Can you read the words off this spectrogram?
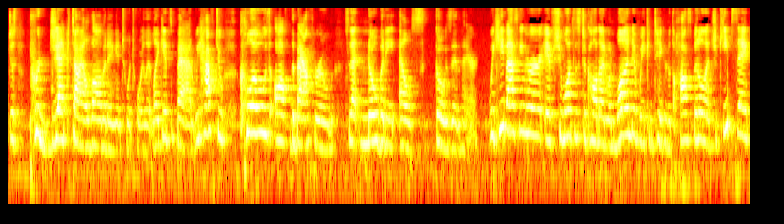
just projectile vomiting into a toilet. Like it's bad. We have to close off the bathroom so that nobody else goes in there. We keep asking her if she wants us to call 911, if we can take her to the hospital, and she keeps saying,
